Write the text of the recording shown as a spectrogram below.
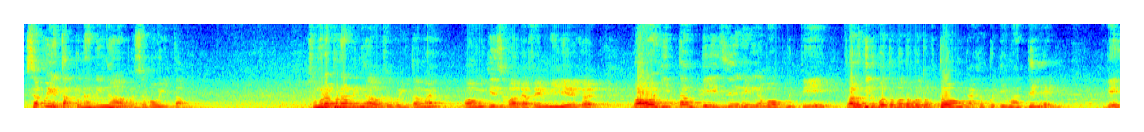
Siapa yang tak pernah dengar pasal bawang hitam? Semua dah pernah dengar pasal bawang hitam eh? Oh, mungkin sebab dah familiar kan. Bawang hitam beza dengan bawang putih. Kalau kita potong-potong-potong, takkan pedih mata kan? Okay.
